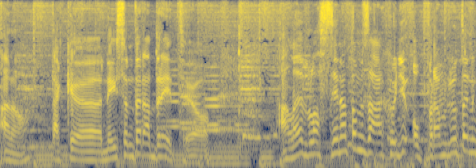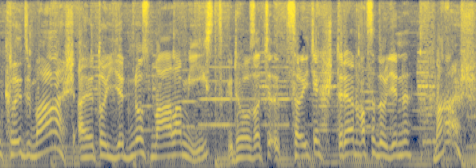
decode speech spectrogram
Ano. Tak eh, nejsem teda Brit, jo. Ale vlastně na tom záchodě opravdu ten klid máš a je to jedno z mála míst, kde ho za celý těch 24 hodin máš.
